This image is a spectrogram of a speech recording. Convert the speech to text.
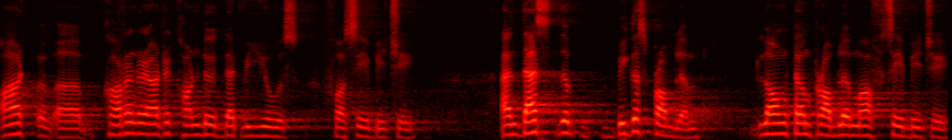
art, uh, coronary artery conduit that we use for CABG. And that's the biggest problem, long-term problem of CABG.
